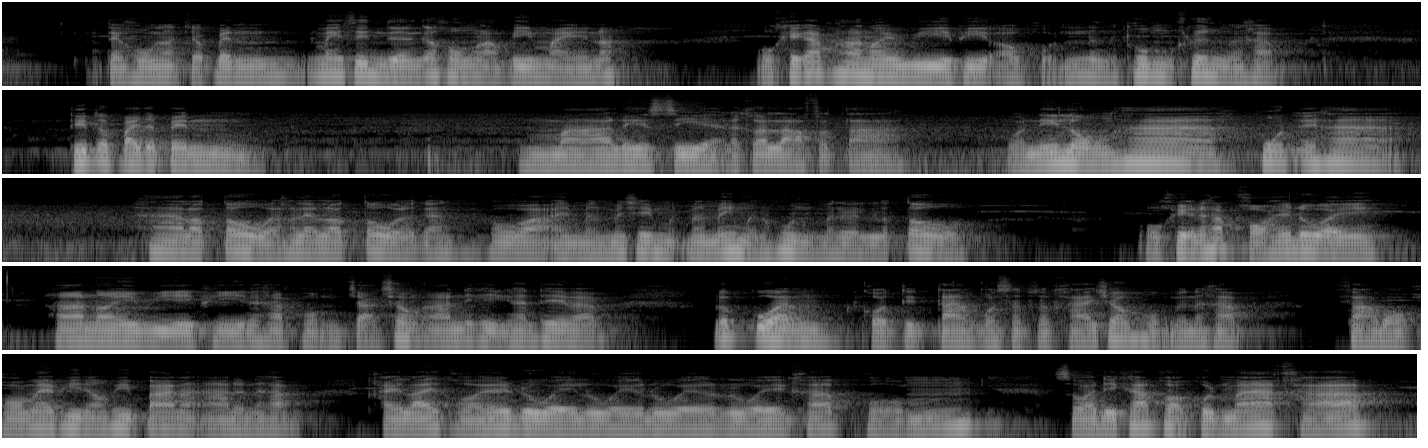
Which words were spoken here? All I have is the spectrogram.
แต่คงจะเป็นไม่สิ้นเดือนก็คงหลังปีใหม่เนาะโอเคครับฮานอย VIP ออกผลหนึ่งทุ่มครึ่งนะครับทริปต่อไปจะเป็นมาเลเซียแล้วก็ลาวสตา วันนี้ลงห้าหุ้นไอ้ห้าห้าลอตโต้เขาเรียกลอตโต้แล้วกัน เพราะว่าไอ้มันไม่ใช่มันไม่เหมือนหุ้นมันเป็นลอตโต้โอเคนะครับ ขอให้รวยฮานอย VIP นะครับ ผมจากช่องอาร์ตนิคิคันเทพครับ รบกวนกดติดตามกด subscribe ช่องผมด้วยนะครับ ฝากบอกพ่อแม่พี่น้องพี่ป้านาอาด้วยนะครับ ใครไลค์ขอให้รวยรวยรวยรวยครับผม สวัสดีครับขอบคุณมากครับ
